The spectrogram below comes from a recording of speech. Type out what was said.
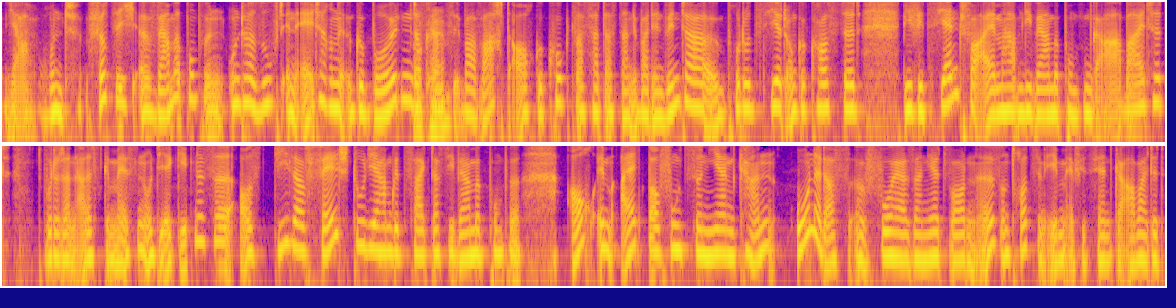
ja, rund 40 äh, Wärmepumpen untersucht in älteren Gebäuden, das okay. Ganze überwacht, auch geguckt, was hat das dann über den Winter äh, produziert und gekostet, wie effizient vor allem haben die Wärmepumpen gearbeitet, wurde dann alles gemessen. Und die Ergebnisse aus dieser Feldstudie haben gezeigt, dass die Wärmepumpe auch im Altbau funktionieren kann ohne dass äh, vorher saniert worden ist und trotzdem eben effizient gearbeitet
